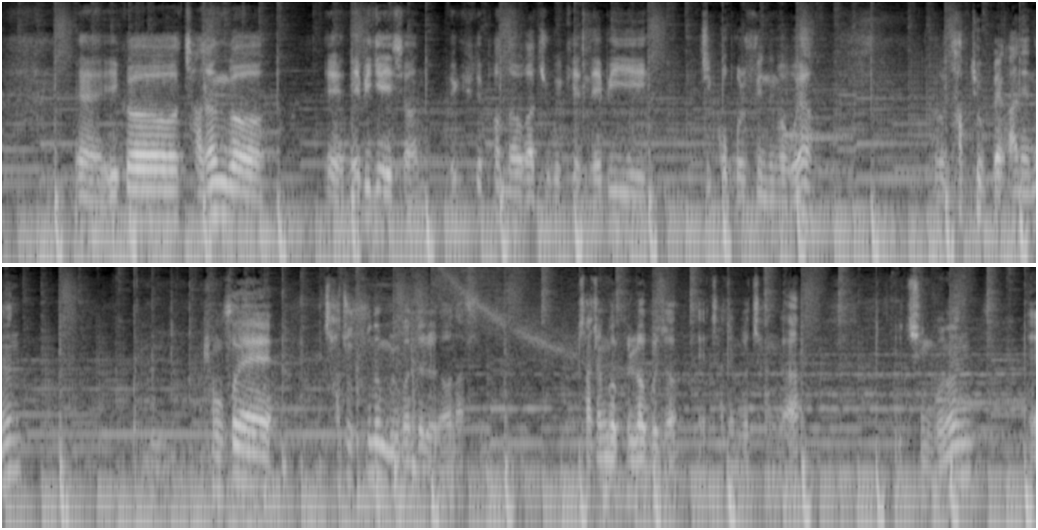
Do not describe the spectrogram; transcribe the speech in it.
예, 이거 자전거 예, 내비게이션 여기 휴대폰 넣어가지고 이렇게 내비 찍고 볼 수 있는 거고요. 그리고 탑튜백 안에는 음, 평소에 자주 쓰는 물건들을 넣어놨습니다. 자전거 글러브죠. 예, 자전거 장갑. 이 친구는 예,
